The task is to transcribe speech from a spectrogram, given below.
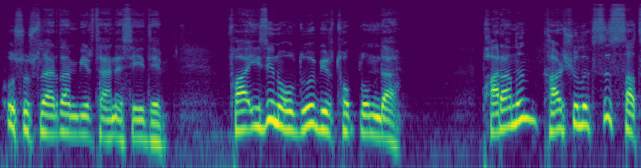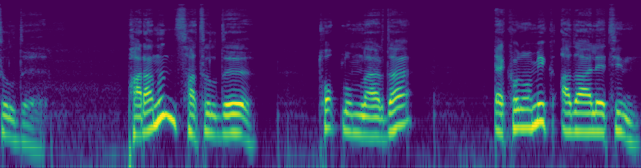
hususlardan bir tanesiydi. Faizin olduğu bir toplumda paranın karşılıksız satıldığı, paranın satıldığı toplumlarda ekonomik adaletin,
